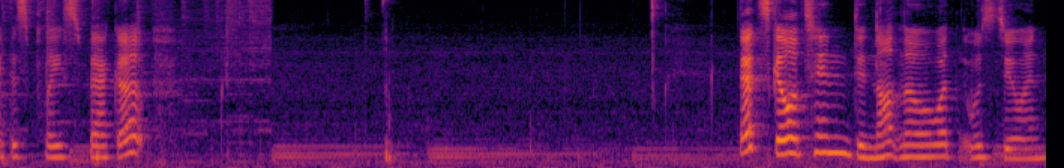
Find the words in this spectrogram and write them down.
Light this place back up. That skeleton did not know what it was doing.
